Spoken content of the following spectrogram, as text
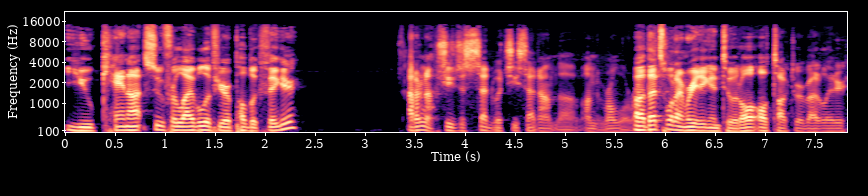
you cannot sue for libel if you're a public figure? I don't know. She just said what she said on the on the rumble Oh, rant. that's what I'm reading into it. I'll, I'll talk to her about it later.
